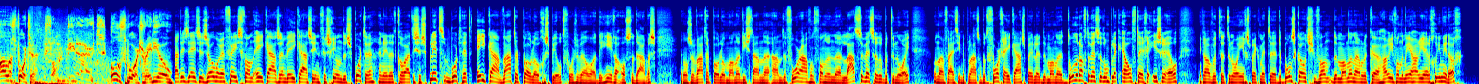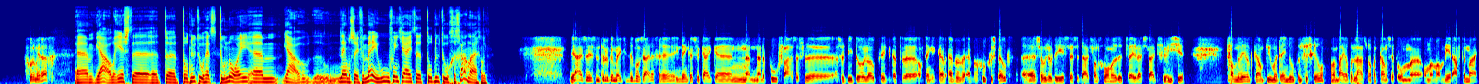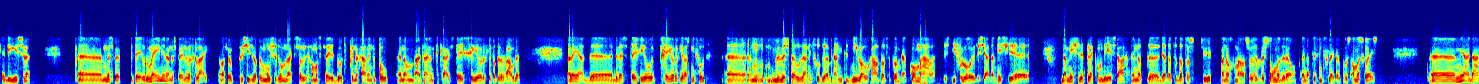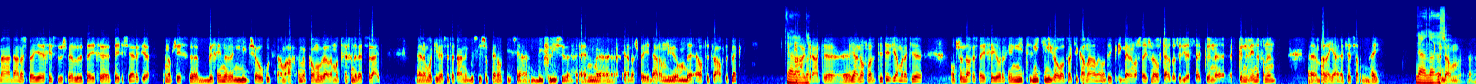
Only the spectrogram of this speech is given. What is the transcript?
Alle sporten van binnenuit. All Sport Radio. Het is deze zomer een feest van EK's en WK's in verschillende sporten. En in het Kroatische Split wordt het EK waterpolo gespeeld voor zowel de heren als de dames. En onze waterpolomannen die staan eh, aan de vooravond van hun eh, laatste wedstrijd op het toernooi. Want na een 15e plaats op het vorige EK spelen de mannen donderdag de wedstrijd om plek 11 tegen Israël. Ik ga over het eh, toernooi in gesprek met de bondscoach van de mannen, namelijk Harry van der Meer. Harry, hele goedemiddag. Goedemiddag. Um, ja, allereerst uh, tot nu toe het toernooi. Um, ja, neem ons even mee. Hoe vind jij het uh, tot nu toe gegaan eigenlijk? Ja, het is natuurlijk een beetje dubbelzijdig. Uh, ik denk als we kijken naar, naar de poolfase, als we, als we die doorlopen, denk ik dat we, of denk ik, hebben we, hebben we goed gespeeld. sowieso de eerste wedstrijd Duitsland gewonnen, de tweede wedstrijd verlies je van de wereldkampioen met één doelpunt verschil. Waarbij je op het laatst nog een kans hebt om, om hem al meer af te maken. Die missen we. Uh, dan spelen we tegen Roemenië en dan spelen we gelijk. Dat was ook precies wat we moesten doen. Laat ik zo om als tweede door te kunnen gaan in de pool. En dan uiteindelijk te kruisen tegen Georgië, wat we wouden. Alleen ja, de, de wedstrijd tegen Georgië was niet goed. Uh, we speelden daar niet goed. We hebben daar niet het niveau gehaald wat we konden, konden halen. Dus die verloor je. Dus ja, dan mis je, dan mis je de plek om de eerste acht. En dat, uh, ja, dat, dat was zuur. Maar nogmaals, we, we, stonden er wel. En dat is in het verleden ook wel eens anders geweest. Uh, ja, daarna, daarna speel je, gisteren spelen we tegen, tegen Servië. En op zich uh, beginnen we niet zo goed, staan we achter, maar komen we wel helemaal terug in de wedstrijd. En dan wordt die wedstrijd uiteindelijk beslist op penalties. Ja, die verliezen we. En uh, ja, dan speel je daarom nu om de 11e, 12e plek. Ja, dan... uiteraard, uh, ja, nogmaals, het is jammer dat je op zo'n dag als tegen Georgië niet, niet je niveau had wat je kan halen. Want ik, ik ben er nog steeds van overtuigd dat we die wedstrijd kunnen, kunnen winnen van hun. Um, alleen ja, het zat niet mee. Ja, nou, En dan, uh,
